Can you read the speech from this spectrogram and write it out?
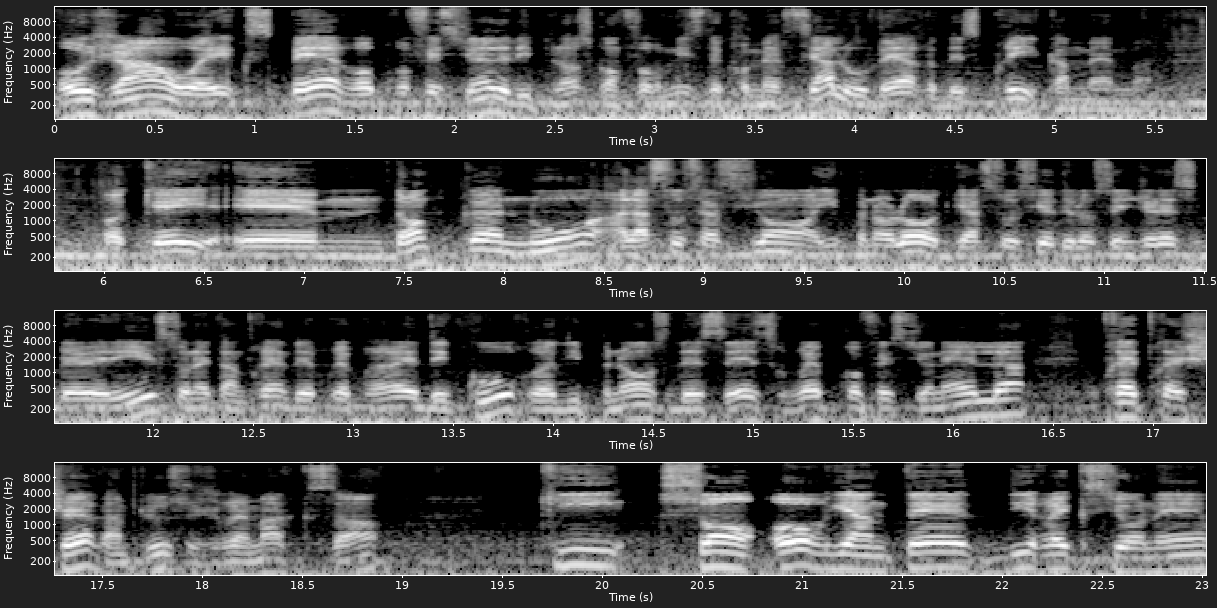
aux gens, aux experts, aux professionnels de l'hypnose conformiste commerciale, ouverts d'esprit quand même. Ok, et donc nous, à l'association hypnologue associée de Los Angeles Beverly Hills, on est en train de préparer des cours d'hypnose DCS vrai très très chers en plus, je remarque ça, qui sont orientés, directionnés,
